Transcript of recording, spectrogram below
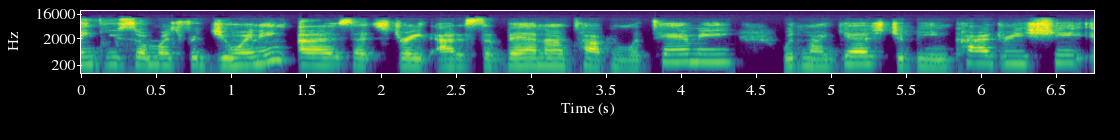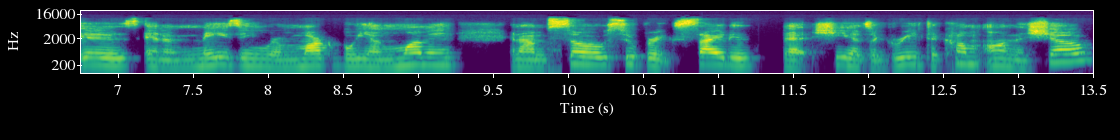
Thank you so much for joining us at Straight Out of Savannah, talking with Tammi, with my guest, Jabeen Qadri. She is an amazing, remarkable young woman, and I'm so super excited that she has agreed to come on the show.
